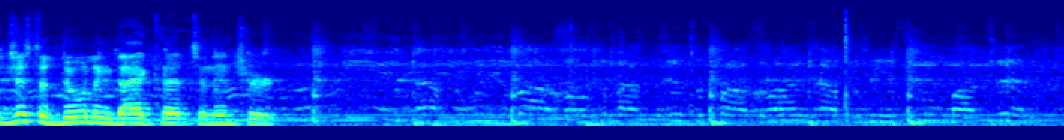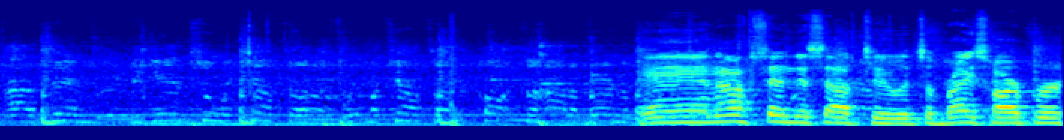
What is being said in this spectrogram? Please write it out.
It's just a dueling die cuts and then insert. And I'll send this out too. It's a Bryce Harper,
